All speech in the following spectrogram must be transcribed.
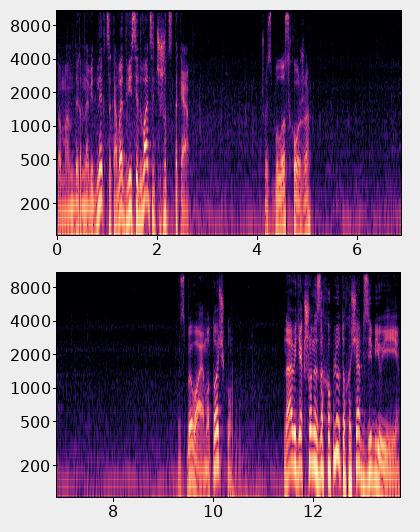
Командир навідник, це КВ 220 чи що це таке? Щось було схоже. Збиваємо точку. Навіть якщо не захоплю, то хоча б зіб'ю її.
